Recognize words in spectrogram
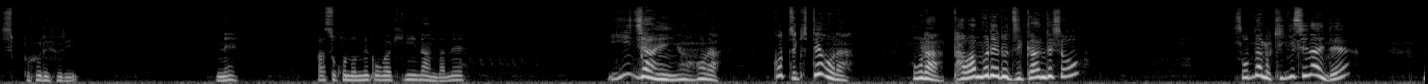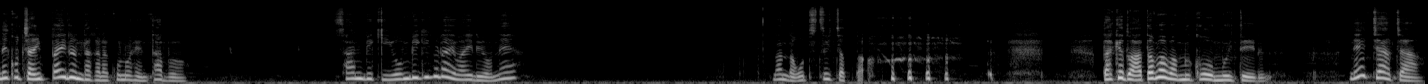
尻尾フリフリ。ね。あそこの猫が気になんだね。いいじゃんよ、ほら。こっち来て、ほら。ほら、戯れる時間でしょそんなの気にしないで。猫ちゃんいっぱいいるんだから、この辺多分。3匹、4匹ぐらいはいるよね。なんだ、落ち着いちゃった。だけど頭は向こうを向いている。ねえちゃーちゃん。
